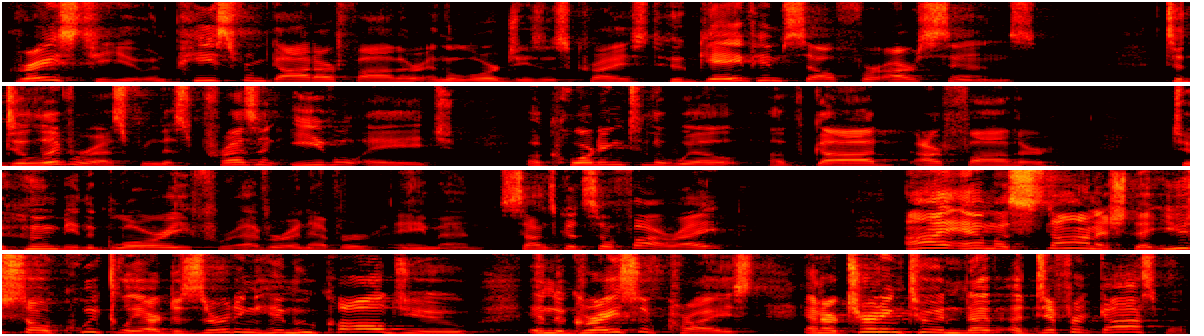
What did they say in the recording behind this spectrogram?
grace to you and peace from God our Father and the Lord Jesus Christ, who gave himself for our sins to deliver us from this present evil age, according to the will of God our Father, to whom be the glory forever and ever. Amen. Sounds good so far, right? I am astonished that you so quickly are deserting him who called you in the grace of Christ and are turning to a different gospel.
